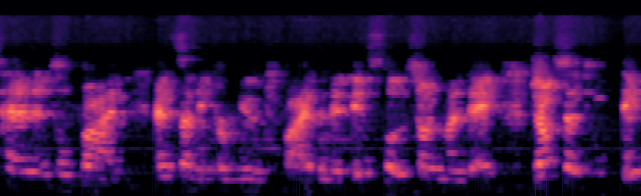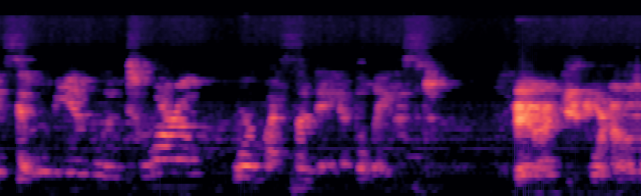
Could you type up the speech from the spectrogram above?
10 until 5 and Sunday from noon to 5, and it is closed on Monday. Josh says he thinks it will be in bloom tomorrow or by Sunday at the latest. And I'm Keith Morehouse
